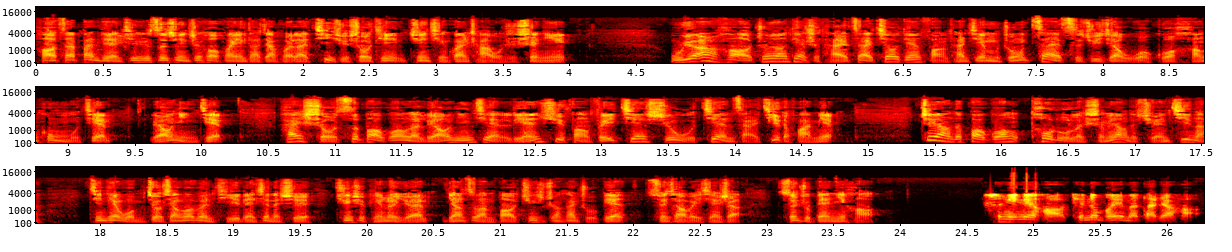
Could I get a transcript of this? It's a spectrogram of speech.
好，在半点即时资讯之后，欢迎大家回来继续收听军情观察，我是世宁。五月二号，中央电视台在焦点访谈节目中再次聚焦我国航空母舰辽宁舰，还首次曝光了辽宁舰连续放飞歼十五舰载机的画面。这样的曝光透露了什么样的玄机呢？今天我们就相关问题连线的是军事评论员、扬子晚报军事专刊主编孙小伟先生。孙主编你好。您您好，听众朋友们大家好。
